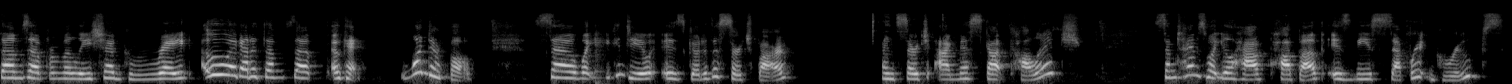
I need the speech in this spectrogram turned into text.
Thumbs up from Alicia, great. Oh, I got a thumbs up. Okay, wonderful. So what you can do is go to the search bar and search Agnes Scott College. Sometimes what you'll have pop up is these separate groups,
